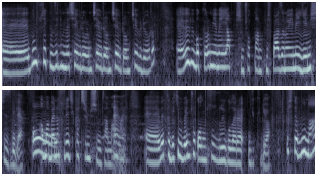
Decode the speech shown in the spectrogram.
eee, bunu sürekli zihnimde çeviriyorum, çeviriyorum, çeviriyorum, çeviriyorum. Eee, ve bir bakıyorum yemeği yapmışım, çoktan bitmiş. Bazen o yemeği yemişiz bile. Oo. Ama ben o süreci kaçırmışım tamamen. Evet. Eee, ve tabii ki bu beni çok olumsuz duygulara yüklüyor. İşte buna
